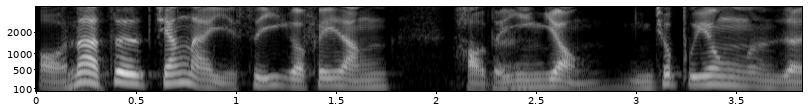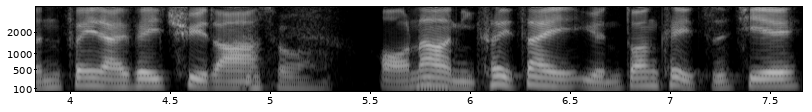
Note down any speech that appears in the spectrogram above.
哦，那这将来也是一个非常好的应用，你就不用人飞来飞去啦。没错，哦，那你可以在远端可以直接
